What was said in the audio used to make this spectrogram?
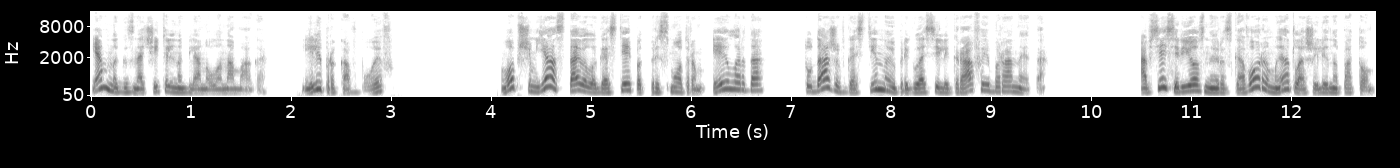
Я многозначительно глянула на мага. Или про ковбоев. В общем, я оставила гостей под присмотром Эйларда. Туда же в гостиную пригласили графа и баронета. А все серьезные разговоры мы отложили на потом.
